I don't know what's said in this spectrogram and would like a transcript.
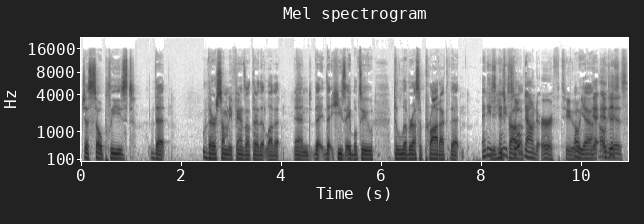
just so pleased that there are so many fans out there that love it and that that he's able to deliver us a product that and he's, he's and he's so of. down to earth too. Oh, yeah. Oh, it he just- is.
